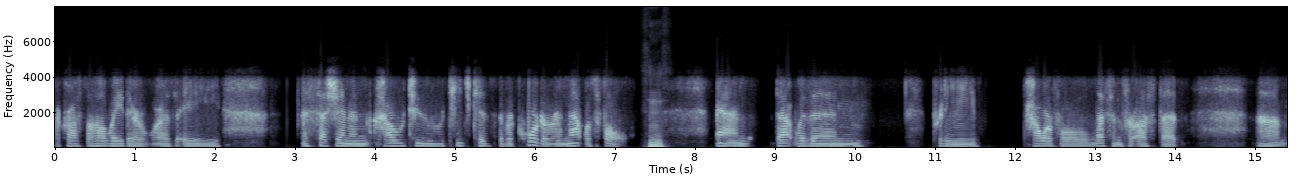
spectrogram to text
across the hallway there was a a session on how to teach kids the recorder, and that was full. Hmm. And that was a pretty powerful lesson for us that um,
